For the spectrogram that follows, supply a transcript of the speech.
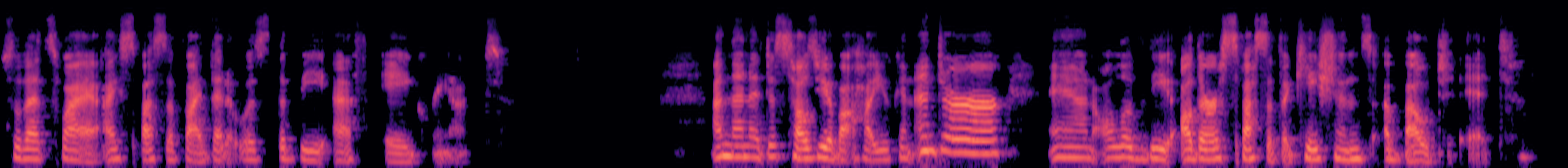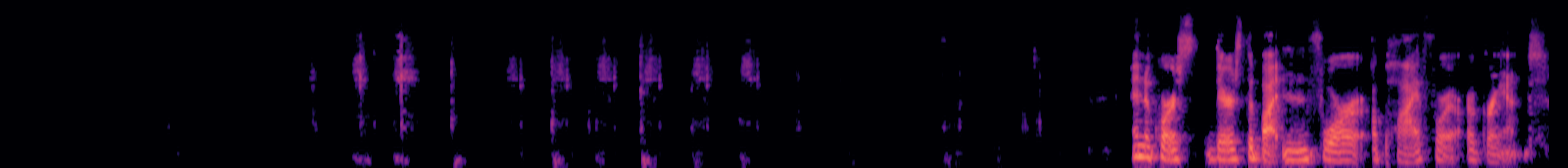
So that's why I specified that it was the BFA grant. And then it just tells you about how you can enter and all of the other specifications about it. And of course, there's the button for apply for a grant.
